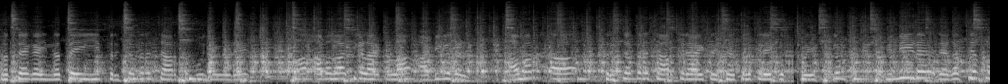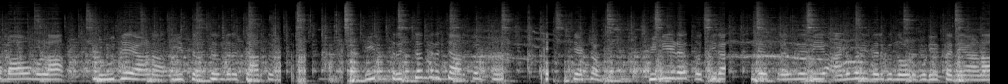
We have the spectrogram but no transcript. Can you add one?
പ്രത്യേക ഇന്നത്തെ ഈ തൃച്ചന്ദ്ര ചാർത്ത പൂജയുടെ അവകാശികളായിട്ടുള്ള അടികകൾ അവർ ആ, തൃച്ചന്ദ്ര ചാർത്തിനായിട്ട് ക്ഷേത്രത്തിലേക്ക് പ്രവേശിക്കും. പിന്നീട് രഹസ്യ സ്വഭാവമുള്ള പൂജയാണ് ഈ തൃച്ചന്ദ്ര ചാർത്ത്. ഈ തൃച്ചന്ദ്ര ചാർത്തും ശേഷം പിന്നീട് കൊച്ചിരാജന്റെ പ്രതിനിധി അനുമതി നൽകുന്നതോടുകൂടി തന്നെയാണ്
